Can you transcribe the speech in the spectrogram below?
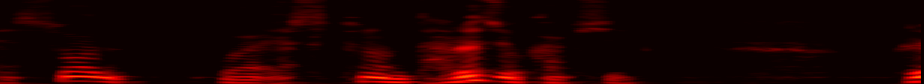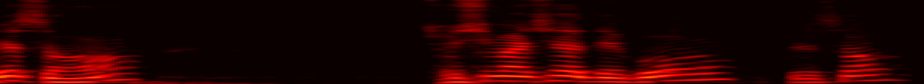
S1과 S2는 다르죠, 값이. 그래서 조심하셔야 되고 그래서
